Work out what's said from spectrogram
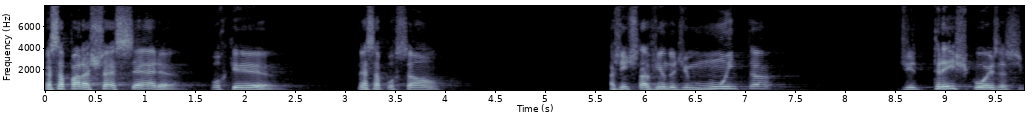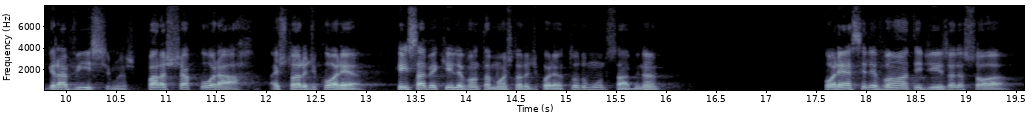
Essa paraxá é séria, porque nessa porção a gente está vindo de muita, de três coisas gravíssimas para chacorar a história de Coré. Quem sabe aqui levanta a mão a história de Coré? Todo mundo sabe, né? Coré se levanta e diz: Olha só,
